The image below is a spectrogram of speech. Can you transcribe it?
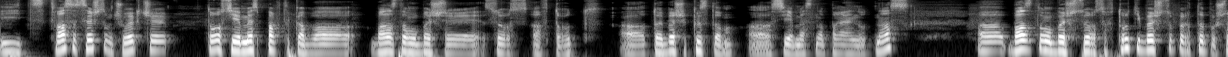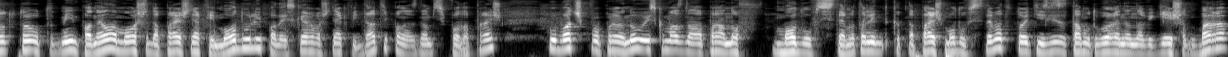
и с това се сещам човек, че то CMS пак така, ба- базата му беше Source of Truth. А, той беше къстъм CMS направен от нас. А, базата му беше Source of Truth и беше супер тъпо, защото той от админ панела можеше да правиш някакви модули, па да изкарваш някакви дати, па не знам си какво да правиш. Обаче, какво примерно, искам аз да направя нов модул в системата, или като направиш модул в системата, той ти излиза там отгоре на navigation бара,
